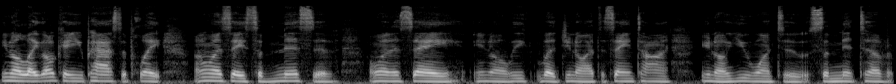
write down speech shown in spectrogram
You know, like okay, you pass the plate. I don't want to say submissive. I want to say, you know, we, but you know, at the same time, you know, you want to submit to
